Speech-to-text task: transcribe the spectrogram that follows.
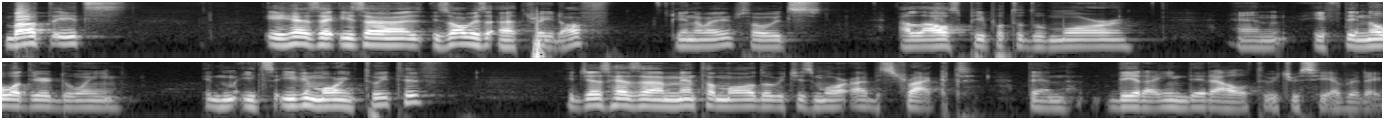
But it's, it has a, it's, a, it's always a trade-off in a way. So it's allows people to do more. And if they know what they're doing, it, it's even more intuitive. It just has a mental model which is more abstract than data in, data out, which we see every day.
